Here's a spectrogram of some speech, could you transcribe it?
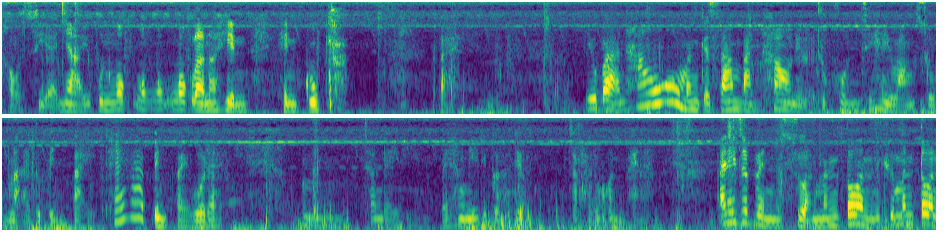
เขาเสียหญ้าอยู่พุ่นงกงกงกงกแล้วนะเห็นเห็นกรุ๊ปไปอยู่บ้านเฮามันก็ซ้ำบ้านเฮาเนี่ยแหละทุกคนที่ให้วังสูงหลายก็เป็นไป แทบเป็นไปว่าได้ทางใดดี ไปทางนี้ดีกว่าเดี๋ยวจะพาทุกคนไปนะ อันนี้จะเป็นสวนมันต้นคือมันต้น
